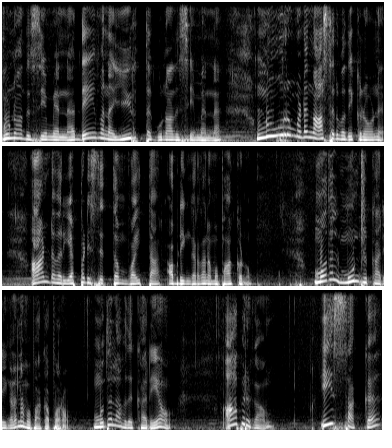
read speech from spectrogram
குணாதிசயம் என்ன? தேவனை ஈர்த்த குணாதிசயம் என்ன? நூறு மடங்கு ஆசிர்வதிக்கணும்னு ஆண்டவர் எப்படி சித்தம் வைத்தார் அப்படிங்கிறத நம்ம பார்க்கணும். முதல் மூன்று காரியங்களை நம்ம பார்க்க போகிறோம் முதலாவது காரியம் ஆபிரகாம் ஈசாக்க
